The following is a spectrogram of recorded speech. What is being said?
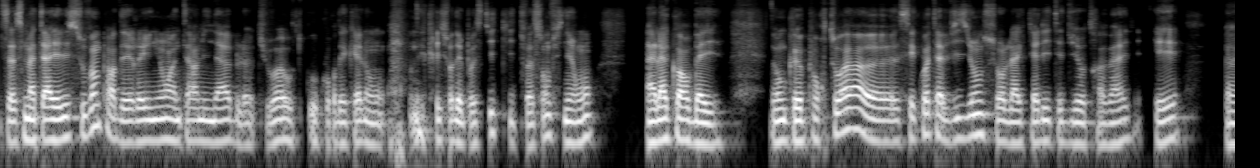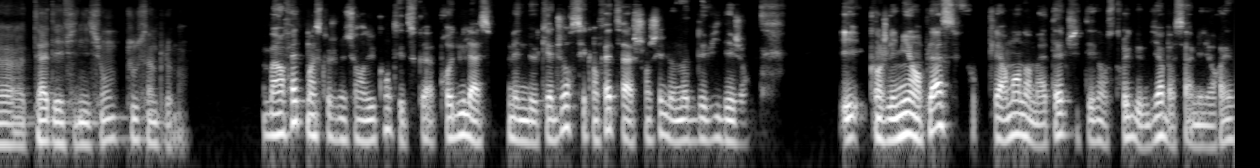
ça se matérialise souvent par des réunions interminables, tu vois, au, cours desquelles on, écrit sur des post-it qui de toute façon finiront à la corbeille. Donc pour toi, c'est quoi ta vision sur la qualité de vie au travail et ta définition tout simplement? Bah en fait, moi, ce que je me suis rendu compte et ce qu'a produit la semaine de 4 jours, c'est qu'en fait, ça a changé le mode de vie des gens. Et quand je l'ai mis en place, clairement dans ma tête, j'étais dans ce truc de me dire, bah, ça améliorerait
